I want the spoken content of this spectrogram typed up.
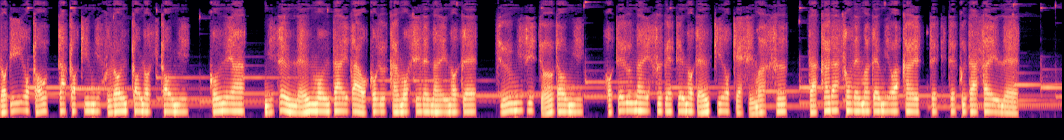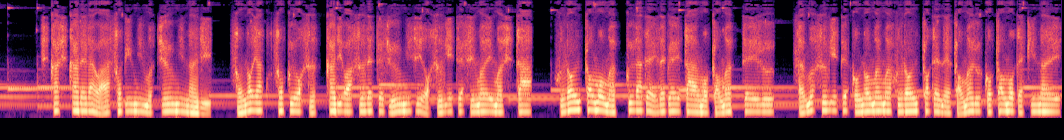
ロビーを通った時にフロントの人に、今夜、2000年問題が起こるかもしれないので、12時ちょうどに、ホテル内すべての電気を消します。だからそれまでには帰ってきてくださいね。しかし彼らは遊びに夢中になり、その約束をすっかり忘れて12時を過ぎてしまいました。フロントも真っ暗でエレベーターも止まっている。寒すぎてこのままフロントで寝泊まることもできない。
